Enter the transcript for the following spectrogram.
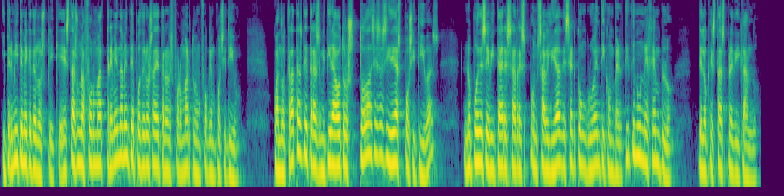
Y permíteme que te lo explique. Esta es una forma tremendamente poderosa de transformar tu enfoque en positivo. Cuando tratas de transmitir a otros todas esas ideas positivas, no puedes evitar esa responsabilidad de ser congruente y convertirte en un ejemplo de lo que estás predicando.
